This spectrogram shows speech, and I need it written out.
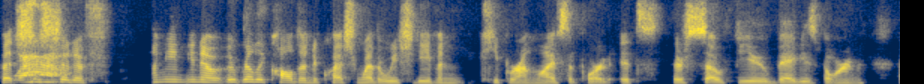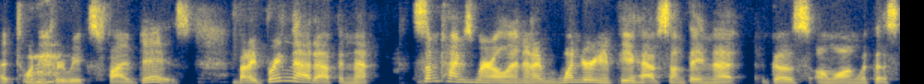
But wow. she should have I mean, you know, it really called into question whether we should even keep her on life support. It's there's so few babies born at 23 wow. weeks, five days. But I bring that up in that sometimes, Marilyn, and I'm wondering if you have something that goes along with this.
